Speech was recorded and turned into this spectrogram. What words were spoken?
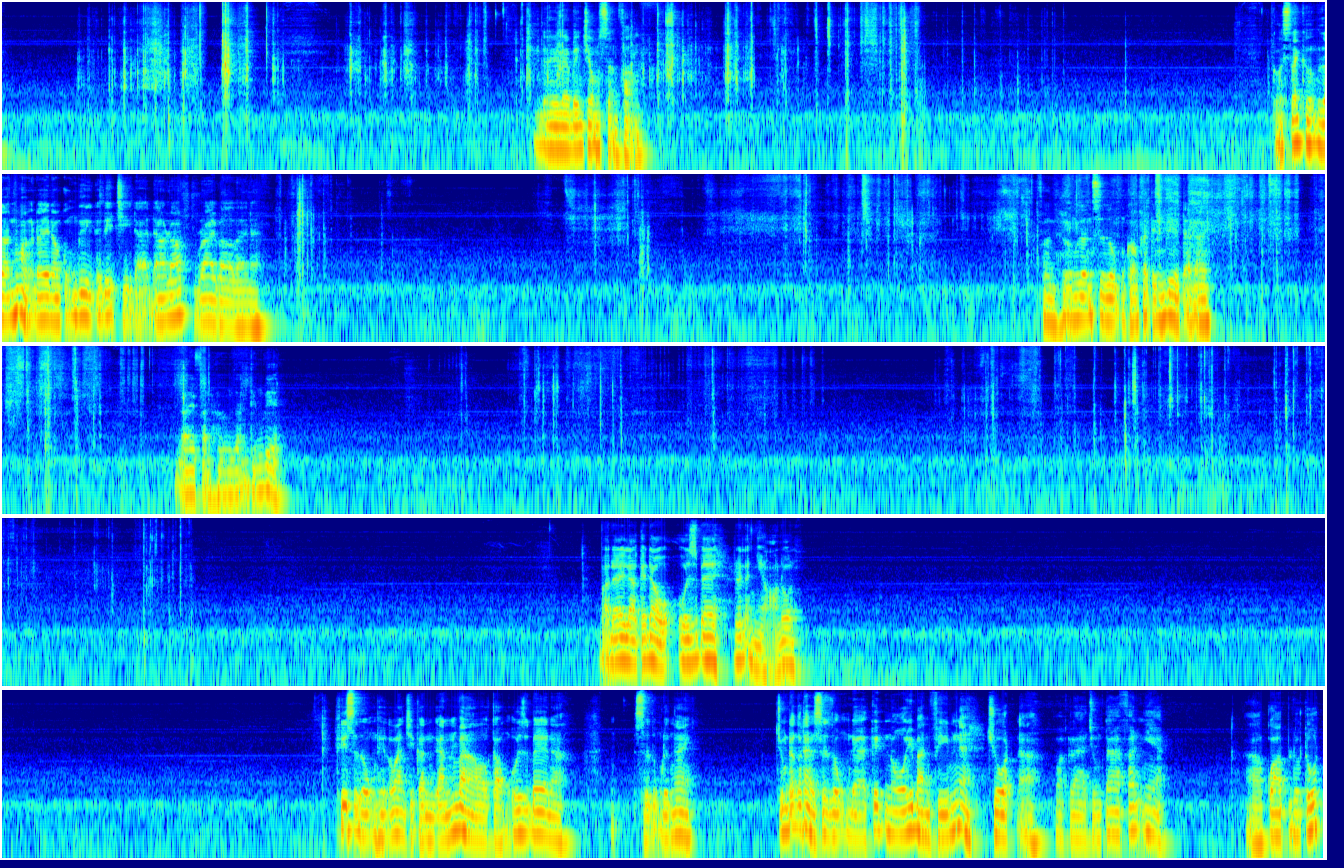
đây là bên trong sản phẩm. Có sách hướng dẫn hoặc ở đây nó cũng ghi cái địa chỉ đã download driver về này. Phần hướng dẫn sử dụng có cả tiếng Việt ở đây. Đây, phần hướng dẫn tiếng Việt. Và đây là cái đầu USB rất là nhỏ luôn. Khi sử dụng thì các bạn chỉ cần gắn vào cổng USB là sử dụng được ngay. Chúng ta có thể sử dụng để kết nối bàn phím này chuột à, hoặc là chúng ta phát nhạc à, qua Bluetooth.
